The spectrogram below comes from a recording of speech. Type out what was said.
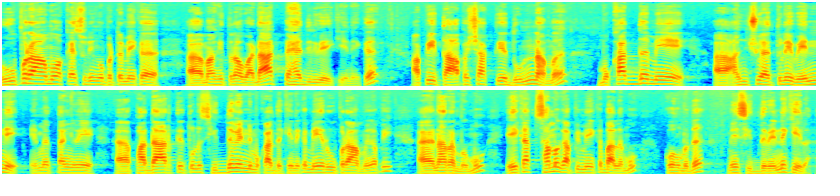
රූප රාමුවක් ඇසුරින් ඔබට මේක මම හිතනවා වඩාත් පැහැදිලි වෙයි කියන එක. අපි තාප ශක්තිය දුන්නම මොකද්ද මේ අංශු ඇතුලේ වෙන්නේ එහෙම නැත්නම් මේ පදාර්ථය තුල සිද්ධ වෙන්නේ මොකද්ද කියන එක මේ රූප රාමුවෙන් අපි නරඹමු. ඒකත් සමග අපි මේක බලමු කොහොමද මේ සිද්ධ වෙන්නේ කියලා.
